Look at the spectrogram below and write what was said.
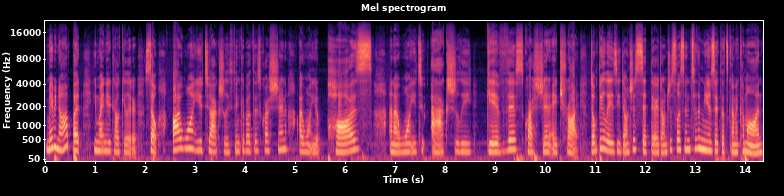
maybe not, but you might need a calculator. So I want you to actually think about this question. I want you to pause and I want you to actually give this question a try. Don't be lazy. Don't just sit there. Don't just listen to the music that's going to come on.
